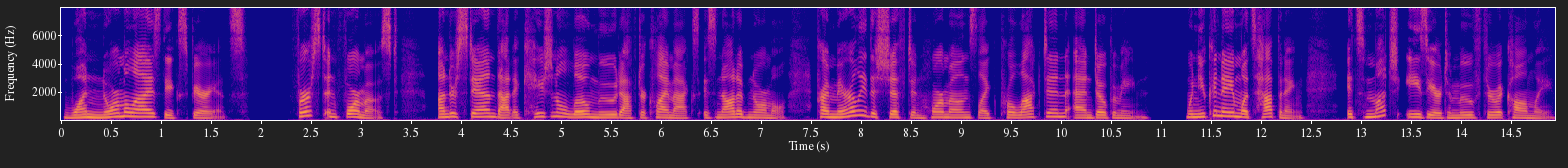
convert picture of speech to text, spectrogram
1. Normalize the experience. First and foremost, understand that occasional low mood after climax is not abnormal, primarily the shift in hormones like prolactin and dopamine. When you can name what's happening, it's much easier to move through it calmly.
